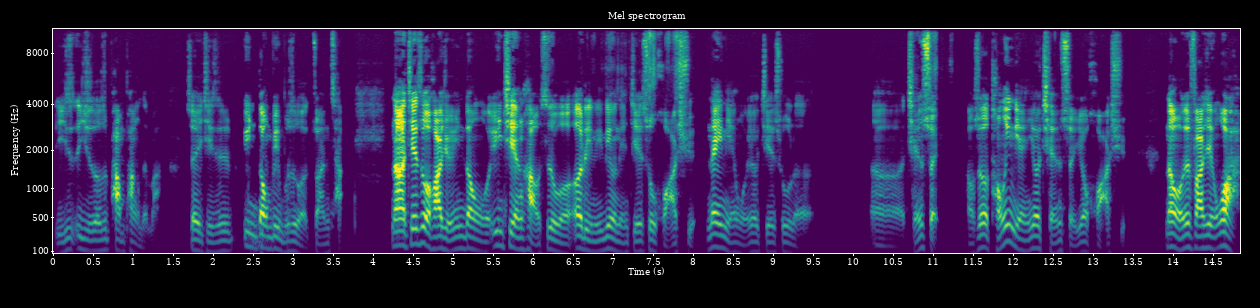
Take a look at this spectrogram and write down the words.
一一直都是胖胖的嘛，所以其实运动并不是我的专长。那接触滑雪运动，我运气很好，是我二零零六年接触滑雪，那一年我又接触了呃潜水。好，所以我同一年又潜水又滑雪，那我就发现哇，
